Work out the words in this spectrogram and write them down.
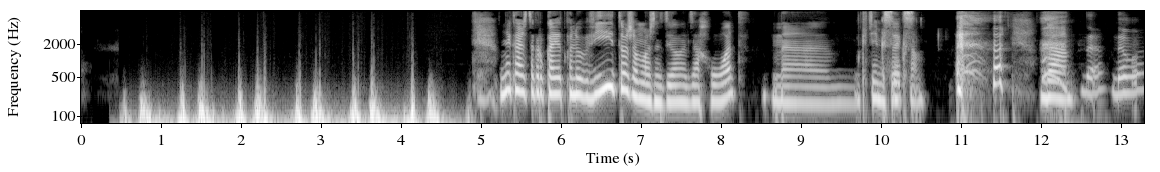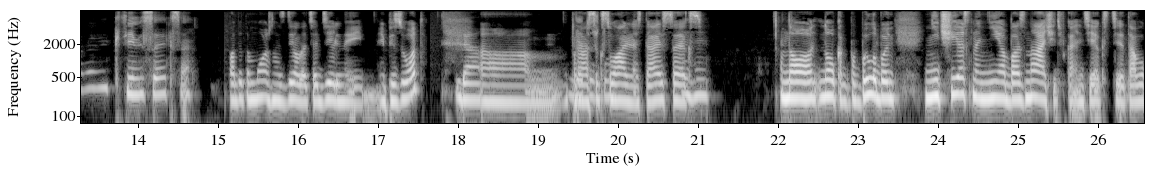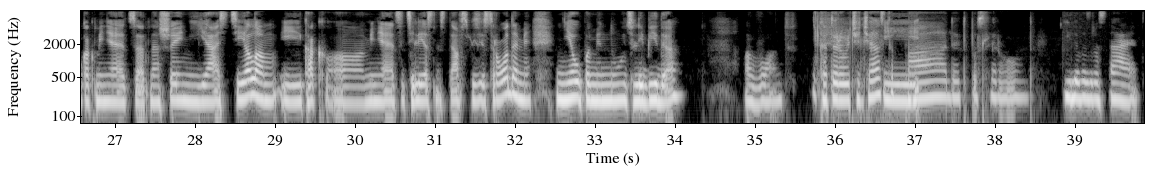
Мне кажется, к рукояткам любви тоже можно сделать заход э, к теме К секса. Да, Да, давай к теме секса. под это можно сделать отдельный эпизод Да. про сексуальность, да, и секс. Но, но как бы было бы нечестно не обозначить в контексте того, как меняются отношения с телом и как э, меняется телесность да, в связи с родами, не упомянуть либидо. Вот. Который очень часто И- падает после родов. Или возрастает.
